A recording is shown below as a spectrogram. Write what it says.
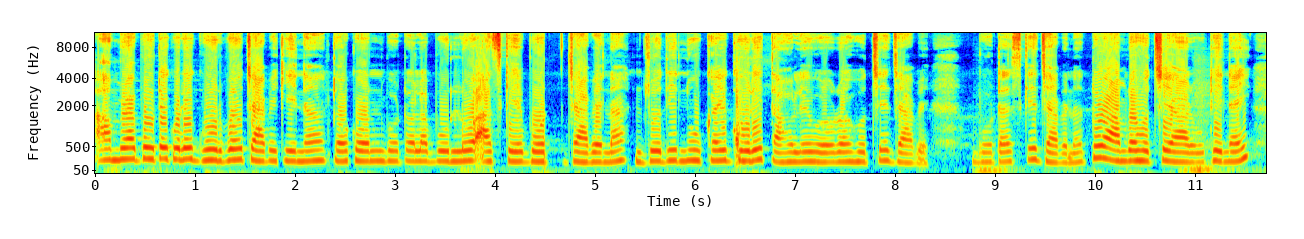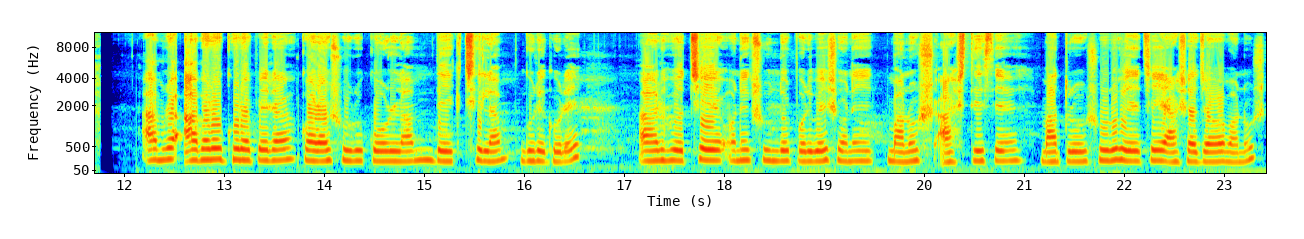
আমরা বোটে করে ঘুরবো, যাবে কি না তখন বোটওয়ালা বলল, আজকে বোট যাবে না। যদি নৌকায় ঘুরি তাহলে ওরা হচ্ছে যাবে। বোট আজকে যাবে না। তো আমরা হচ্ছে আর উঠি নাই। আমরা আবারও ঘোরাফেরা করা শুরু করলাম, দেখছিলাম ঘুরে ঘুরে। আর হচ্ছে অনেক সুন্দর পরিবেশ, অনেক মানুষ আসতেছে, মাত্র শুরু হয়েছে আসা যাওয়া মানুষ।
